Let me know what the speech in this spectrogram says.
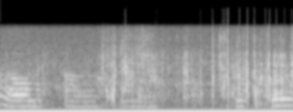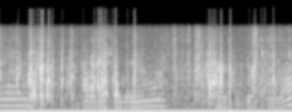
Hello, I'm at, uh, I'm at the green room, Evolution green room, trying to fix this camera.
